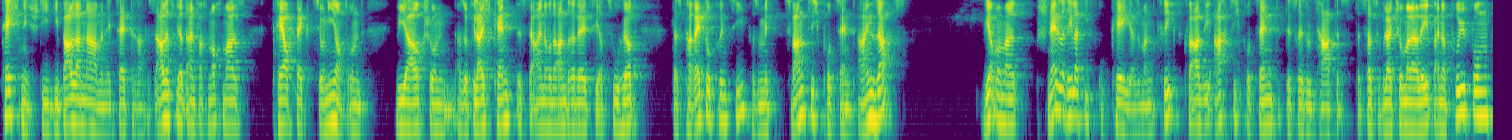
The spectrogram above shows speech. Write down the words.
technisch, die, die Ballannahmen etc. Das alles wird einfach nochmals perfektioniert und wie auch schon, also vielleicht kennt es der eine oder andere, der jetzt hier zuhört, das Pareto-Prinzip, also mit 20% Einsatz, wird man mal schnell relativ okay. Also man kriegt quasi 80% des Resultates. Das hast du vielleicht schon mal erlebt bei einer Prüfung,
